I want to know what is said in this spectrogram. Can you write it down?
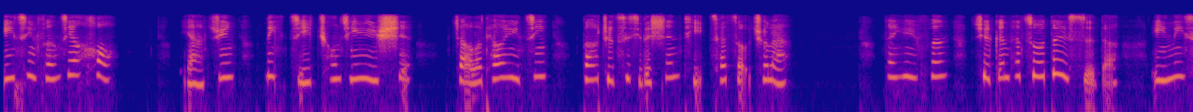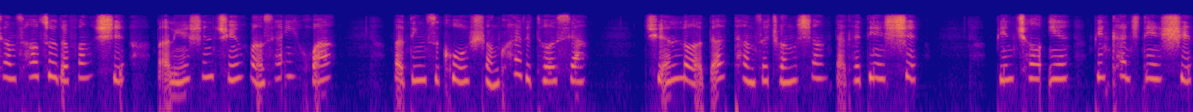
一进房间后，亚军立即冲进浴室，找了条浴巾包住自己的身体，才走出来。但玉芬却跟他作对似的，以逆向操作的方式把连身裙往下一滑，把丁字裤爽快的脱下。全裸的躺在床上，打开电视，边抽烟边看着电视，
